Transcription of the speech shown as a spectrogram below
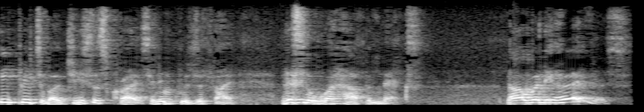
He preached about Jesus Christ and Him crucified. Listen to what happened next. Now, when they heard this,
